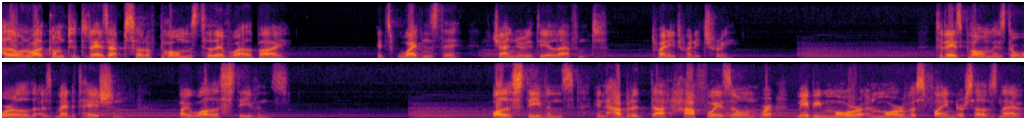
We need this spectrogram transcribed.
Hello and welcome to today's episode of Poems to Live Well By. It's Wednesday, January the 11th, 2023. Today's poem is The World as Meditation by Wallace Stevens. Wallace Stevens inhabited that halfway zone where maybe more and more of us find ourselves now,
